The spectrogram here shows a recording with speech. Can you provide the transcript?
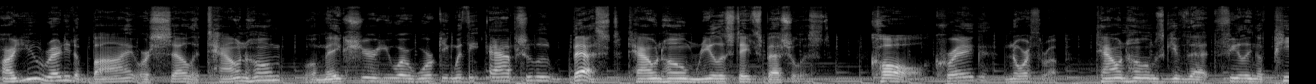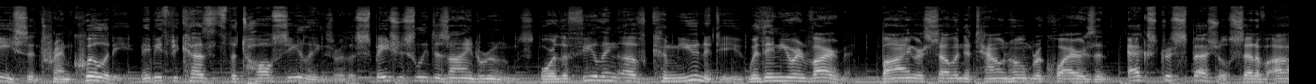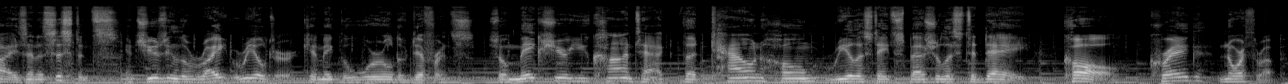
Are you ready to buy or sell a townhome? Well, make sure you are working with the absolute best townhome real estate specialist. Call Creig Northrop. Townhomes give that feeling of peace and tranquility. Maybe it's because it's the tall ceilings or the spaciously designed rooms or the feeling of community within your environment. Buying or selling a townhome requires an extra special set of eyes and assistance, and choosing the right realtor can make the world of difference. So make sure you contact the Townhome Real Estate Specialist today. Call Creig Northrop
